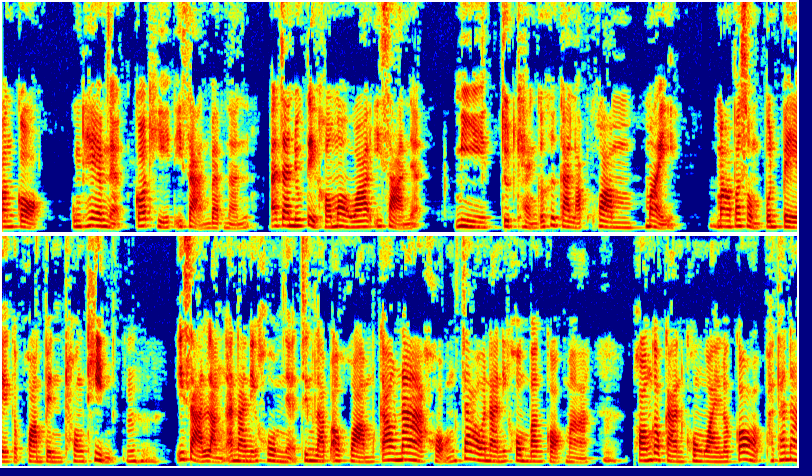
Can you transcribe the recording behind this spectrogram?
บางกอกกรุงเทพเนี่ย ก็ทีตอีสานแบบนั้น อาจารย์ยุติเขามองว่าอีสานเนี่ย มีจุดแข็งก็คือการรับความใหม่ มาผสมปนเปกับความเป็นท้องถิ่นอือฮึอีสานหลังอาณานิคมเนี่ย จึงรับเอาความก้าวหน้าของเจ้าอาณานิคมบางกอกมา พร้อมกับการคงไว้แล้วก็พัฒนา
